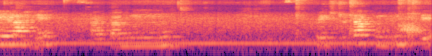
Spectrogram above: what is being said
केला आहे. आता मी पेस्ट टाकून घेते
